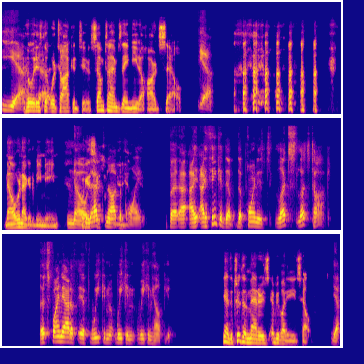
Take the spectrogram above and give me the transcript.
yeah who it is yeah. that we're talking to. Sometimes they need a hard sell. Yeah no we're not going to be mean no that's not the point but I, I think the the point is let's let's talk. Let's find out if, if we can we can we can help you. Yeah, the truth of the matter is everybody needs help. Yeah.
